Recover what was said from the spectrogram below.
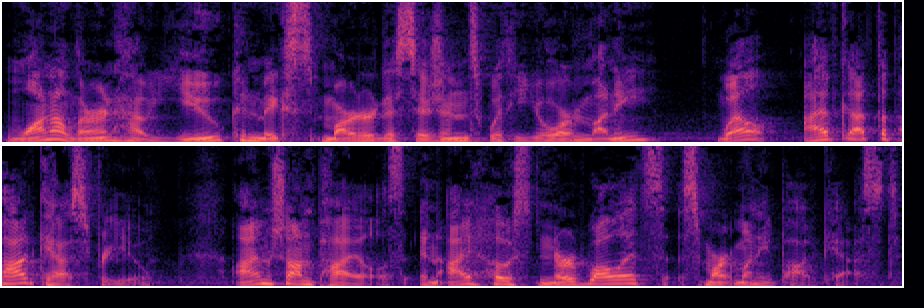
Want to learn how you can make smarter decisions with your money? Well, I've got the podcast for you. I'm Sean Pyles, and I host NerdWallet's Smart Money Podcast.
